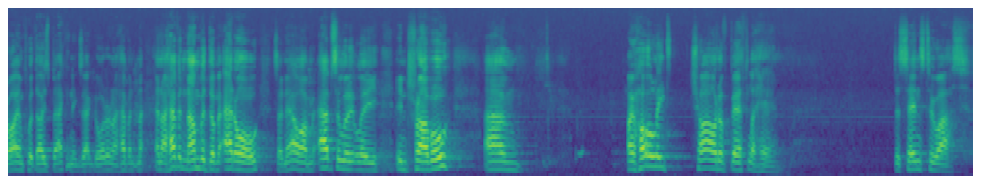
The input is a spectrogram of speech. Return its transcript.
try and put those back in exact order? And I haven't, and I haven't numbered them at all, so now I'm absolutely in trouble. Um, o holy child of Bethlehem, descends to us,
